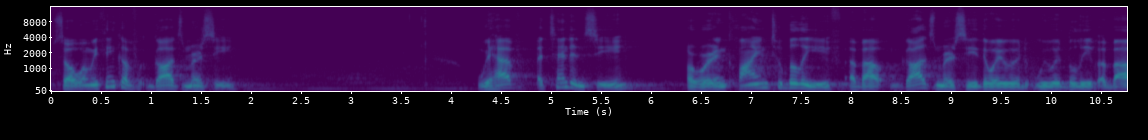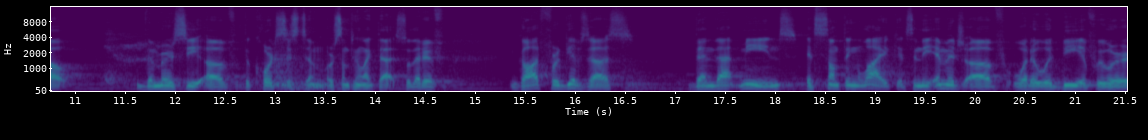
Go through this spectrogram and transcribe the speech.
So when we think of God's mercy, we have a tendency, or we're inclined to believe about God's mercy the way we would, we would believe about the mercy of the court system or something like that. So that if God forgives us, then that means it's something like, it's in the image of what it would be if we were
